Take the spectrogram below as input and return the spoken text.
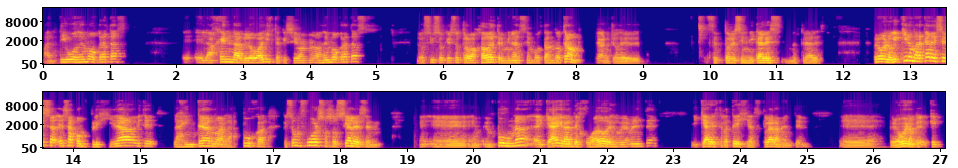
antiguos demócratas, eh, la agenda globalista que llevan los demócratas, los hizo que esos trabajadores terminasen votando a Trump, muchos de sectores sindicales industriales. Pero bueno, lo que quiero marcar es esa, complejidad, ¿viste? las internas, las pujas, que son fuerzas sociales en, en, pugna, eh, que hay grandes jugadores, obviamente, y que hay estrategias, claramente. Eh, pero bueno, que,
